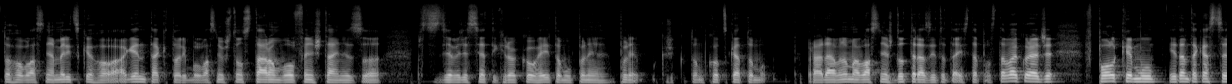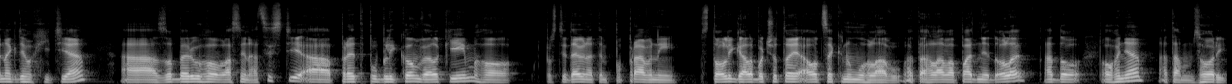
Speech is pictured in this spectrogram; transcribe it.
toho vlastne amerického agenta, ktorý bol vlastne už v tom starom Wolfensteine z, z 90 rokov, hej, tom úplne, úplne tom kocka, tom pradávnom a vlastne až doteraz je to tá istá postava, akurát, že v polke mu je tam taká scéna, kde ho chytia a zoberú ho vlastne nacisti a pred publikom veľkým ho proste dajú na ten popravný stolik alebo čo to je a odseknú mu hlavu a tá hlava padne dole a do ohňa a tam zhorí.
